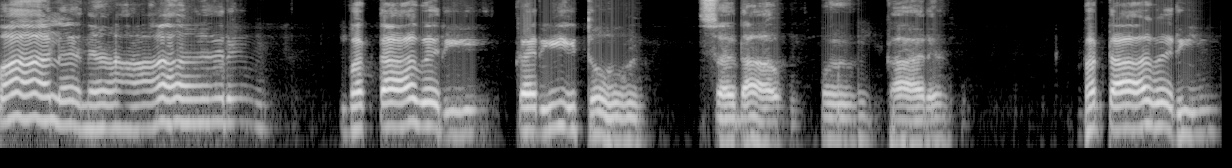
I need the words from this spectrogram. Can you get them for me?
पालनहार. भक्तावरी करीतो सदा उपकार. भक्तावरी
